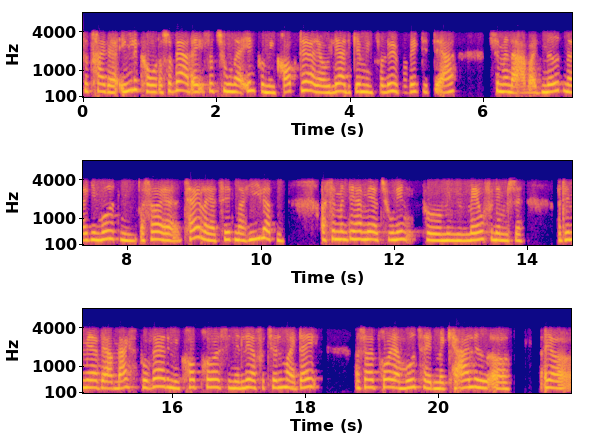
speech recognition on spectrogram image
så trækker jeg englekort, og så hver dag, så tuner jeg ind på min krop. Det har jeg jo lært igennem min forløb, hvor vigtigt det er simpelthen at arbejde med den og ikke imod den. Og så jeg, taler jeg til den og healer den. Og simpelthen det her med at tune ind på min mavefornemmelse, og det med at være opmærksom på, hvad er det, min krop prøver at signalere og fortælle mig i dag. Og så prøver jeg at modtage den med kærlighed, og, og, jeg,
